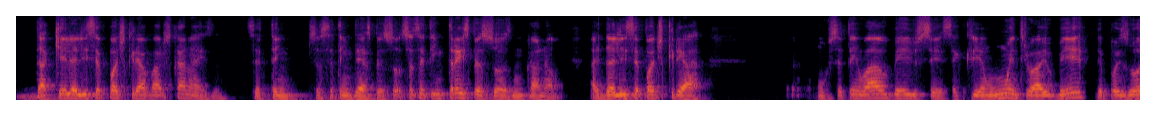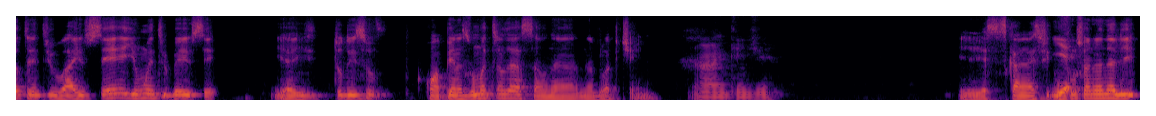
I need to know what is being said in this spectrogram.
daquele ali você pode criar vários canais, né? Você tem, se você tem 10 pessoas, se você tem três pessoas num canal, aí dali você pode criar. Você tem o A, o B e o C. Você cria um entre o A e o B, depois outro entre o A e o C e um entre o B e o C. E aí tudo isso com apenas uma transação na, na blockchain. Ah, entendi. E esses canais ficam e é funcionando é... ali.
